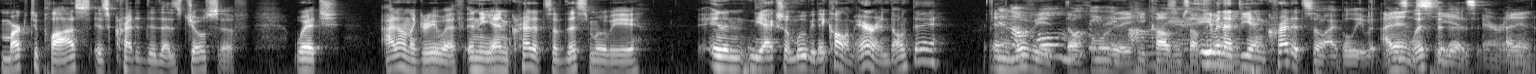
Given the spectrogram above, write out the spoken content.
Mark Duplass is credited as Joseph, which I don't agree with. In the end credits of this movie, in the actual movie, they call him Aaron, don't they? In, In the, the movie, whole the movie whole they movie, call he calls Aaron. himself. Even Aaron. at the end credits, though, I believe it. I it's didn't listed see it. as Aaron. I didn't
